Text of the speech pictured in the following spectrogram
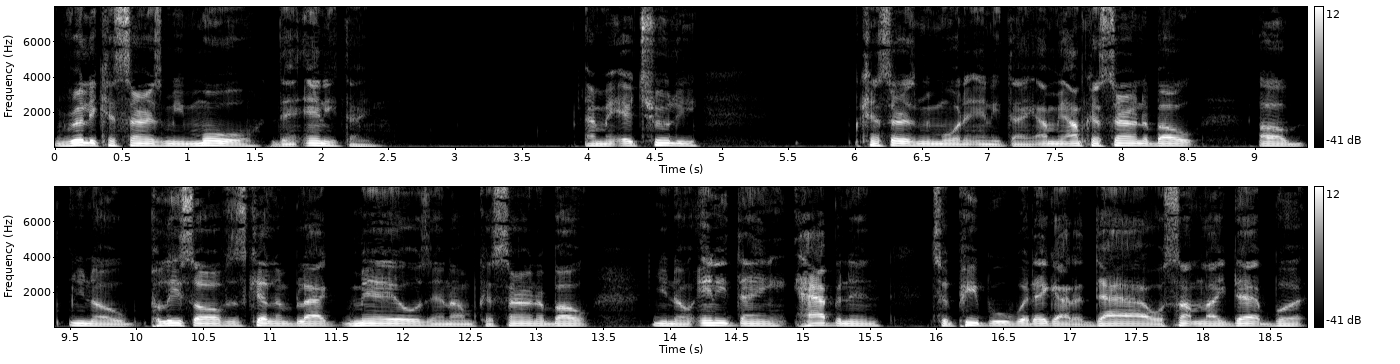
really concerns me more than anything. I mean, it truly concerns me more than anything. I mean, I'm concerned about uh, you know, police officers killing black males and I'm concerned about, you know, anything happening to people where they gotta die or something like that. But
